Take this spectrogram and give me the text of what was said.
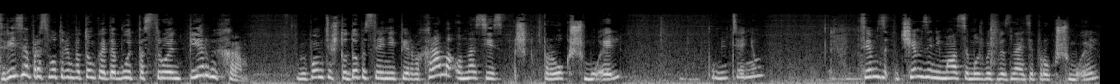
Теперь мы просмотрим потом, когда будет построен первый храм. Вы помните, что до построения первого храма у нас есть пророк Шмуэль. Помните о нем? Тем, чем занимался, может быть, вы знаете, пророк Шмуэль?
